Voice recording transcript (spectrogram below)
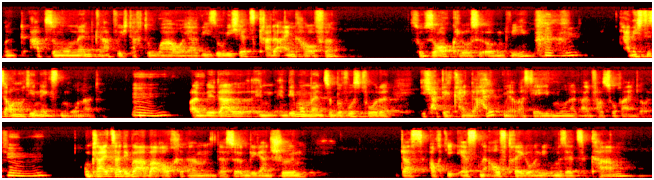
und habe so einen Moment gehabt, wo ich dachte, wow, ja, wieso wie ich jetzt gerade einkaufe, so sorglos irgendwie, mhm. kann ich das auch noch die nächsten Monate. Mhm. Weil mir da in, in dem Moment so bewusst wurde, ich habe ja kein Gehalt mehr, was ja jeden Monat einfach so reinläuft. Mhm. Und gleichzeitig war aber auch ähm, das irgendwie ganz schön, dass auch die ersten Aufträge und die Umsätze kamen.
